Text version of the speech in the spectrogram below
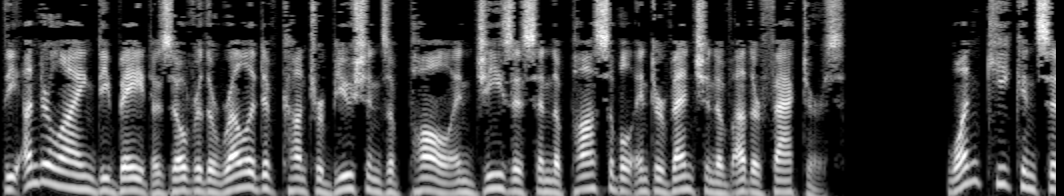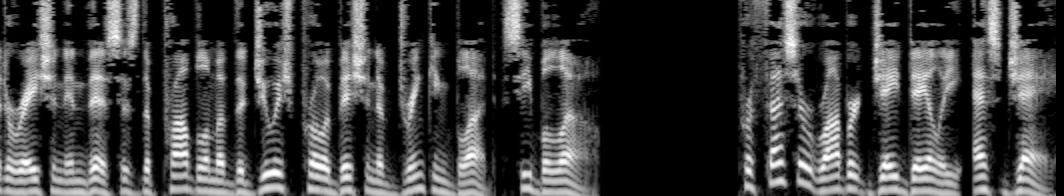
The underlying debate is over the relative contributions of Paul and Jesus and the possible intervention of other factors. One key consideration in this is the problem of the Jewish prohibition of drinking blood see below. Professor Robert J. Daly, S.J.,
